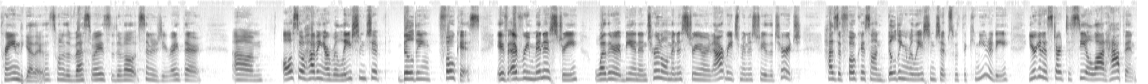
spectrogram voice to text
Praying together, that's one of the best ways to develop synergy right there. Um, also, having a relationship building focus. If every ministry, whether it be an internal ministry or an outreach ministry of the church, has a focus on building relationships with the community, you're going to start to see a lot happen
